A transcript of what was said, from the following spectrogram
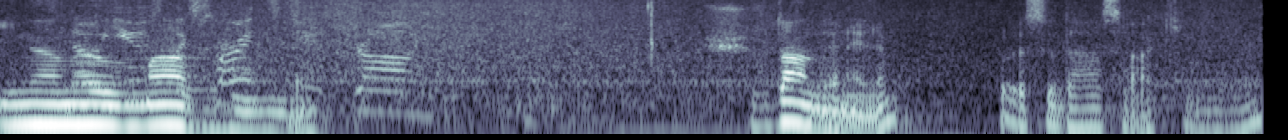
İnanılmaz hem de. Şuradan dönelim. Burası daha sakin gibi.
